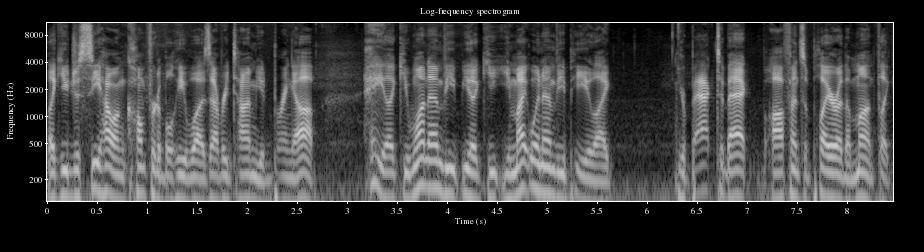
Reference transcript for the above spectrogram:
Like you just see how uncomfortable he was every time you'd bring up, hey, like you won MVP, like you, you might win MVP, like you're back to back offensive player of the month. Like,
